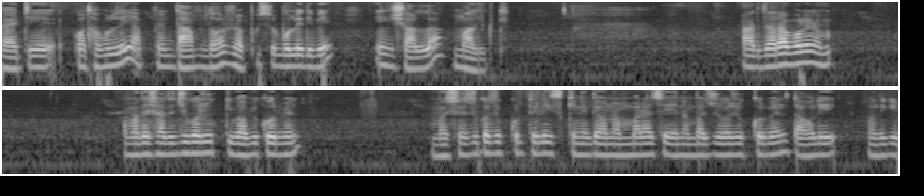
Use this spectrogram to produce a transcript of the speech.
গাড়িটি কথা বললেই আপনার দাম, দর সব কিছু বলে দিবে ইনশাল্লাহ মালিক। আর যারা বলেন আমাদের সাথে যোগাযোগ কীভাবে করবেন? আমাদের সাথে যোগাযোগ করতে হলে স্ক্রিনে দেওয়া নাম্বার আছে, এই নাম্বার যোগাযোগ করবেন, তাহলে আমাদেরকে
